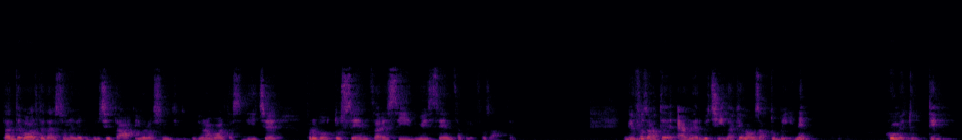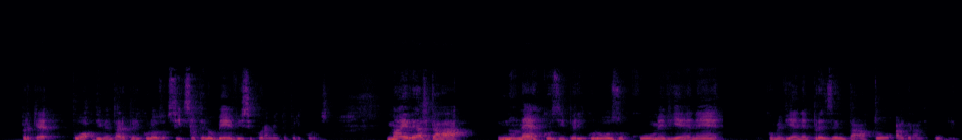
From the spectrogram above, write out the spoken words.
Tante volte adesso nelle pubblicità, io l'ho sentito più di una volta, si dice prodotto senza residui, senza glifosate. Il glifosato è un erbicida che va usato bene, come tutti, perché può diventare pericoloso. Sì, se te lo bevi sicuramente è pericoloso, ma in realtà non è così pericoloso come viene, come viene presentato al grande pubblico.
